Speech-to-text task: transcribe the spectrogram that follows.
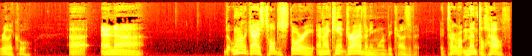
really cool. Uh, and uh, the, one of the guys told a story, and I can't drive anymore because of it. They talk about mental health.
